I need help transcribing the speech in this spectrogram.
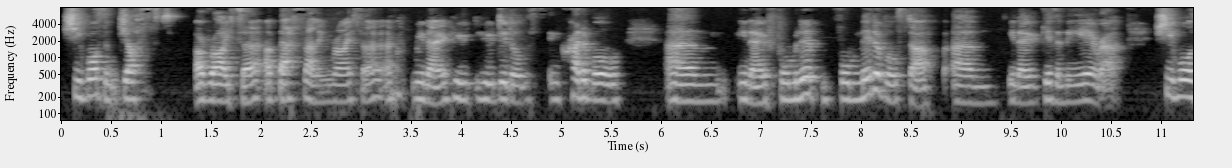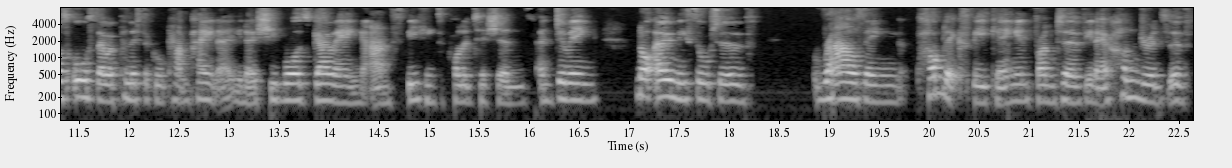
she wasn't just a writer a best-selling writer you know who who did all this incredible um, you know formidable, formidable stuff um, you know given the era. She was also a political campaigner you know she was going and speaking to politicians and doing not only sort of rousing public speaking in front of you know hundreds of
